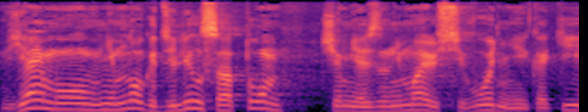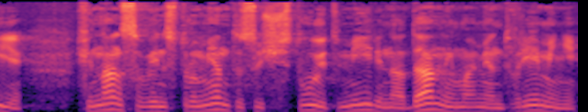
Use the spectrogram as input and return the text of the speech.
Я ему немного делился о том, чем я занимаюсь сегодня и какие финансовые инструменты существуют в мире на данный момент времени.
